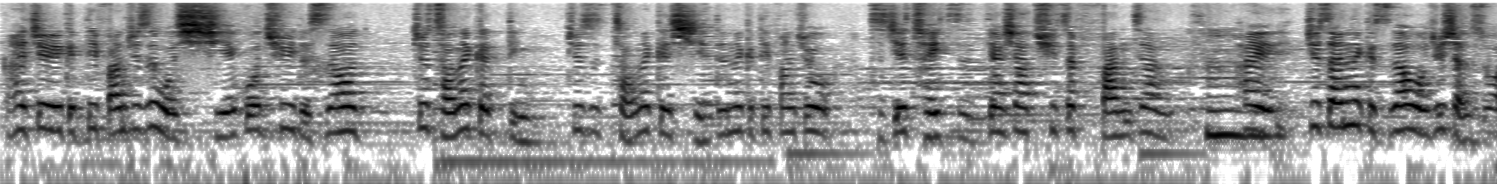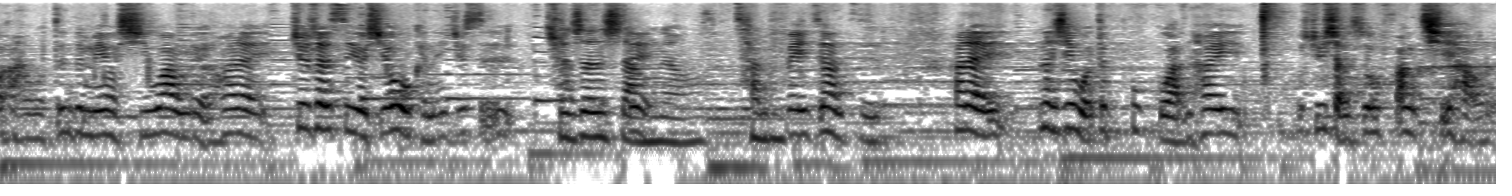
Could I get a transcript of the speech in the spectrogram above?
还就有一个地方，就是我斜过去的时候，就从那个顶，就是从那个斜的那个地方，就直接垂直掉下去，再翻这样。嗯。还有就在那个时候，我就想说啊，我真的没有希望了。后来就算是有希望，我可能就是全身伤那样，残废这样子。后来那些我都不管，还我就想说放弃好了，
